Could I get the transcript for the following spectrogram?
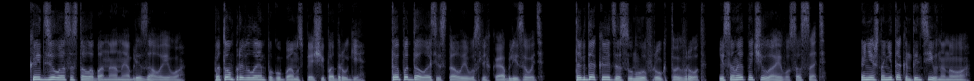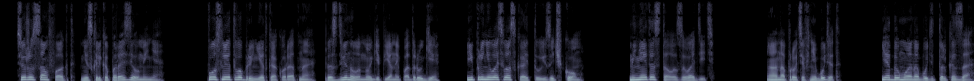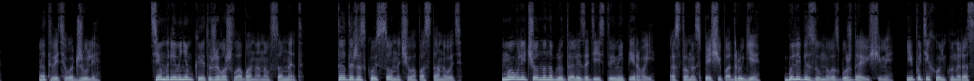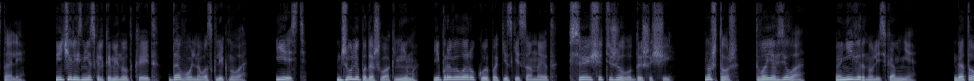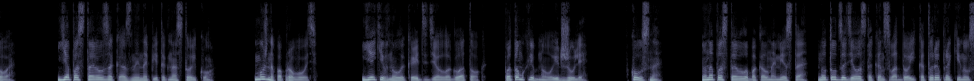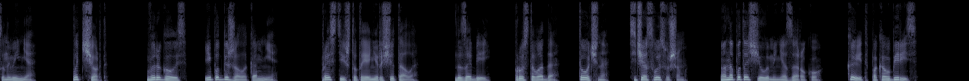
Кейт взяла со стола банан и облизала его. Потом провела им по губам спящей подруги. Та поддалась и стала его слегка облизывать. Тогда Кейт засунула фрукт той в рот, и Сонет начала его сосать. Конечно, не так интенсивно, но все же сам факт несколько поразил меня. После этого брюнетка аккуратно раздвинула ноги пьяной подруги и принялась ласкать ту язычком. Меня это стало заводить. «А она против не будет?» «Я думаю, она будет только за», — ответила Джули. Тем временем Кейт уже вошла бананом в сонет. Та даже сквозь сон начала постановать. Мы увлеченно наблюдали за действиями первой, а стоны спящей подруги были безумно возбуждающими и потихоньку нарастали. И через несколько минут Кейт довольно воскликнула. «Есть!» Джули подошла к ним и провела рукой по киске сонет, все еще тяжело дышащий. Ну что ж, твоя взяла. Они вернулись ко мне. Готово. Я поставил заказанный напиток на стойку. Можно попробовать? Я кивнул, и Кейт сделала глоток. Потом хлебнула и Джули. Вкусно. Она поставила бокал на место, но тут задела стакан с водой, который прокинулся на меня. Вот черт. Выругалась и подбежала ко мне. Прости, что-то я не рассчитала. Да забей. Просто вода. Точно. Сейчас высушим. Она потащила меня за руку. «Кейт, пока уберись».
